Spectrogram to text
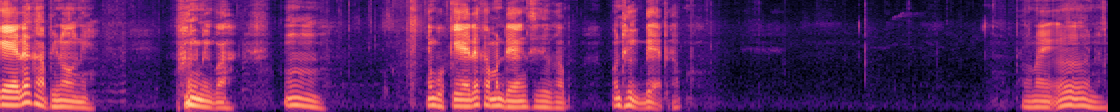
แก่เด้ครับพี่น้องนี่เพิ่งหนึ่งว่า อืมยังบแก่ได้ครับมันแดงสิครับ มันถึกแดดครับทางในเออนั่น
